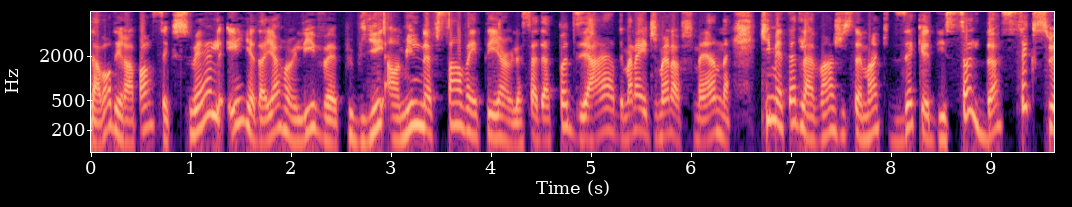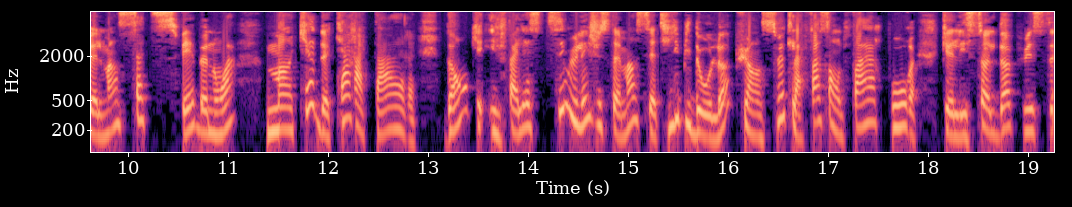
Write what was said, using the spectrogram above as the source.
d'avoir des rapports sexuels. Et il y a d'ailleurs un livre publié en 1921, là, ça date pas d'hier, The Management of Men, qui mettait de l'avant justement, qui disait que des soldats sexuellement satisfaits, Benoît, manquaient de caractère. Donc, il fallait stimuler justement cette libido-là, puis ensuite la façon de faire pour que les soldats puissent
